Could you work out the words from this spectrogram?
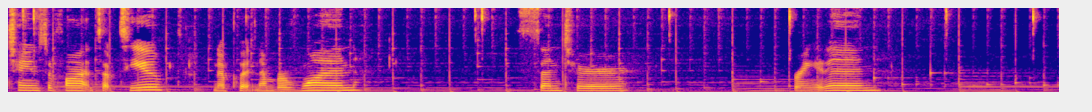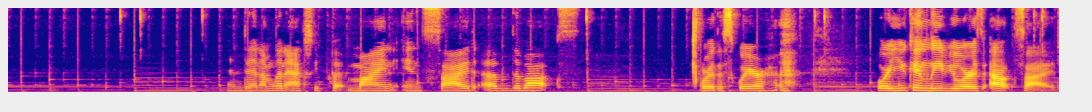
change the font, it's up to you. I'm going to put number one, center, bring it in. And then I'm going to actually put mine inside of the box or the square, or you can leave yours outside.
